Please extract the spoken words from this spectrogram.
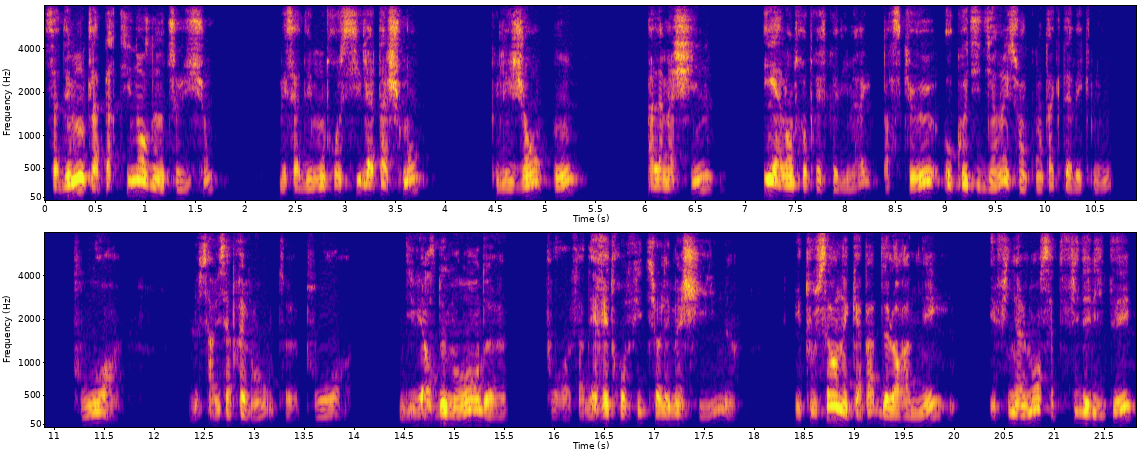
ça démontre la pertinence de notre solution, mais ça démontre aussi l'attachement que les gens ont à la machine et à l'entreprise Codimag, parce que au quotidien, ils sont en contact avec nous pour le service après-vente, pour diverses demandes, pour faire des rétrofits sur les machines. Et tout ça, on est capable de leur amener. Et finalement, cette fidélité,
